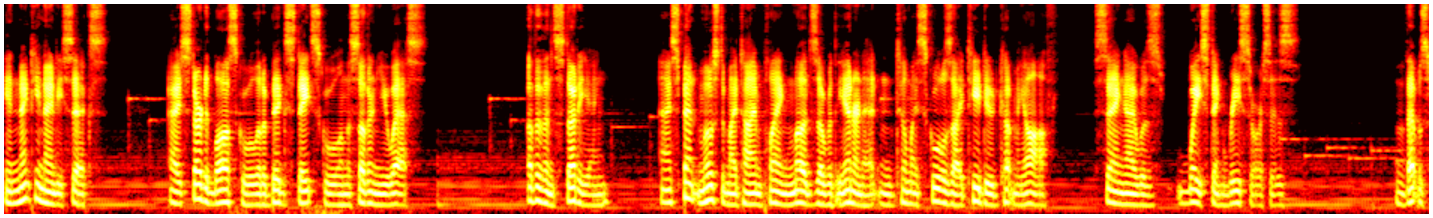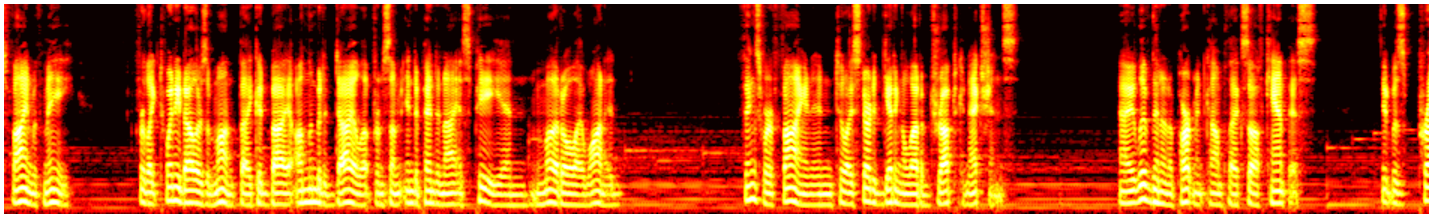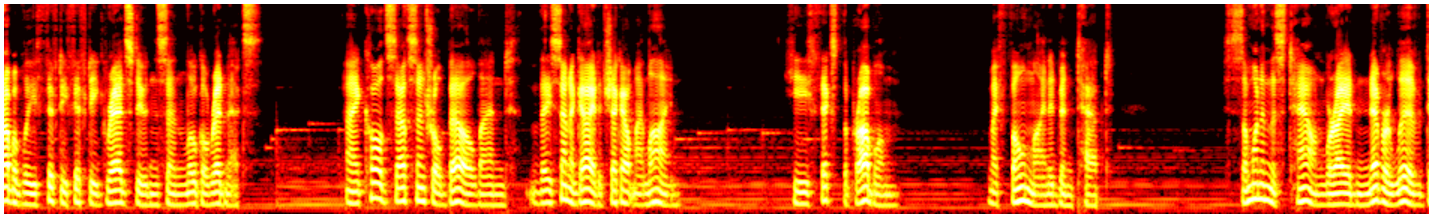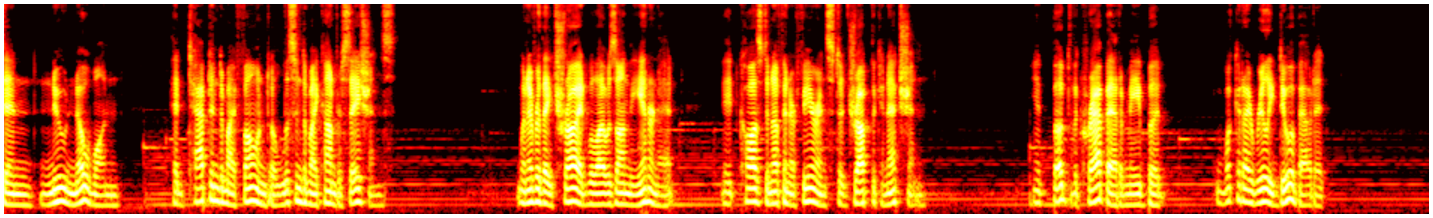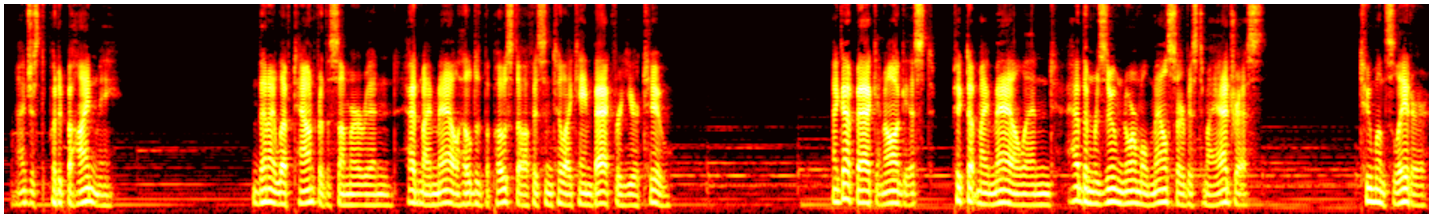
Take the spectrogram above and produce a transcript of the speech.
In 1996, I started law school at a big state school in the southern US. Other than studying, I spent most of my time playing MUDs over the internet until my school's IT dude cut me off, saying I was wasting resources. That was fine with me. For like $20 a month, I could buy unlimited dial up from some independent ISP and MUD all I wanted. Things were fine until I started getting a lot of dropped connections. I lived in an apartment complex off campus. It was probably 50 50 grad students and local rednecks. I called South Central Bell and they sent a guy to check out my line. He fixed the problem. My phone line had been tapped. Someone in this town where I had never lived and knew no one had tapped into my phone to listen to my conversations. Whenever they tried while I was on the internet, it caused enough interference to drop the connection. It bugged the crap out of me, but what could I really do about it? I just put it behind me. Then I left town for the summer and had my mail held at the post office until I came back for year two. I got back in August, picked up my mail, and had them resume normal mail service to my address. Two months later,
